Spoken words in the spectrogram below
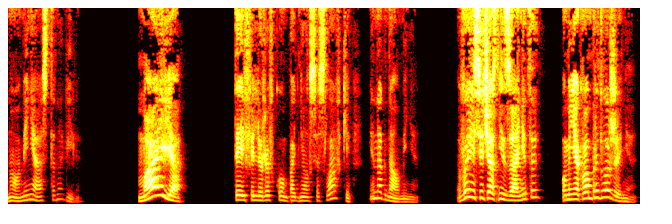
но меня остановили. «Майя!» Тейфель рывком поднялся с лавки и нагнал меня. Вы сейчас не заняты? У меня к вам предложение.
